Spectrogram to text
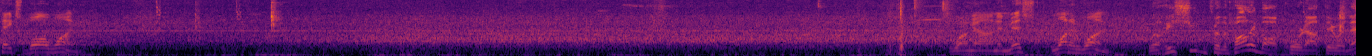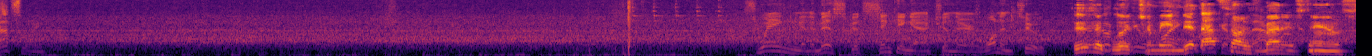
Takes ball one. Swung on and missed. One and one. Well, he's shooting for the volleyball court out there with that swing. Swing and a miss. Good sinking action there. One and two. This is a glitch. I mean, that, that's how his batting stance.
